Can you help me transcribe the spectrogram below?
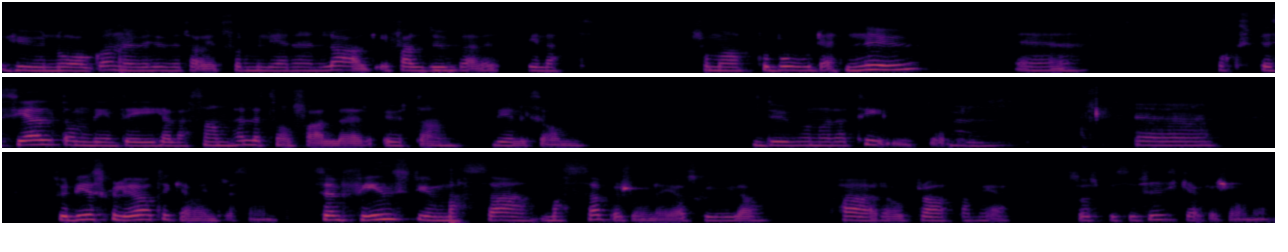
hur någon överhuvudtaget formulerar en lag ifall du mm. behöver till att få mat på bordet nu. Eh, och speciellt om det inte är hela samhället som faller utan det är liksom du och några till. Typ. Mm. Eh, så det skulle jag tycka var intressant. Sen finns det ju massa, massa personer jag skulle vilja höra och prata med. Så specifika personer.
